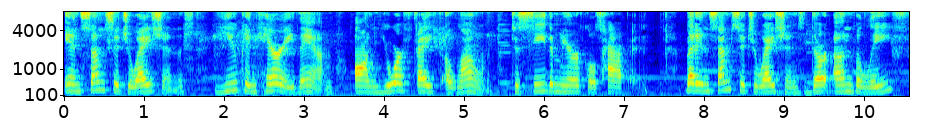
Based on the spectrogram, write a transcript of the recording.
in some situations, you can carry them on your faith alone to see the miracles happen. But in some situations, their unbelief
